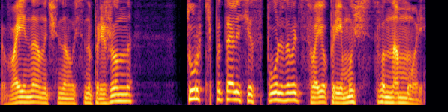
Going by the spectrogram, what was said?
Война начиналась напряженно, турки пытались использовать свое преимущество на море.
